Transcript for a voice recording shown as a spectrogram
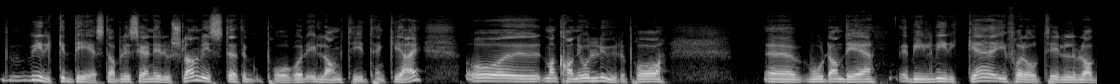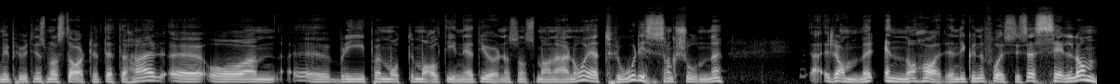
virke destabiliserende i Russland hvis dette pågår i lang tid, tenker jeg. Og eh, man kan jo lure på hvordan det vil virke i forhold til Vladimir Putin, som har startet dette her, eh, og eh, bli på en måte malt inn i et hjørne sånn som han er nå. Jeg tror disse sanksjonene rammer enda hardere enn de kunne forestille seg, selv om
